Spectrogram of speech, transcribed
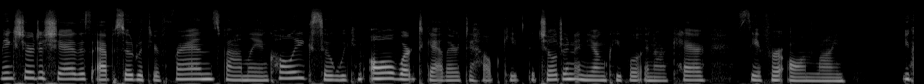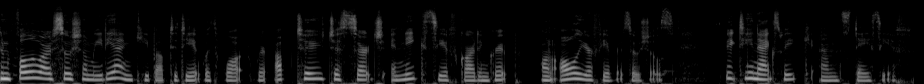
Make sure to share this episode with your friends, family, and colleagues so we can all work together to help keep the children and young people in our care safer online. You can follow our social media and keep up to date with what we're up to. Just search Ineqe Safeguarding Group on all your favourite socials. Speak to you next week and stay safe.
